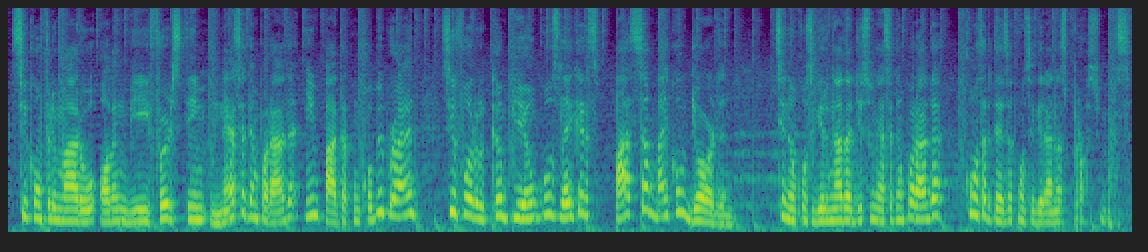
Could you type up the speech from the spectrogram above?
Se confirmar o All-NBA First Team nessa temporada, empata com Kobe Bryant. Se for campeão com os Lakers, passa Michael Jordan. Se não conseguir nada disso nessa temporada, com certeza conseguirá nas próximas.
